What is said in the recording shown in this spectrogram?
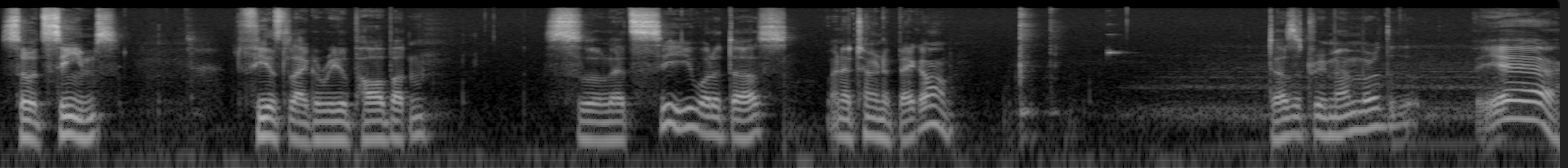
so it seems. It feels like a real power button. So let's see what it does when I turn it back on. Does it remember the... Yeah,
